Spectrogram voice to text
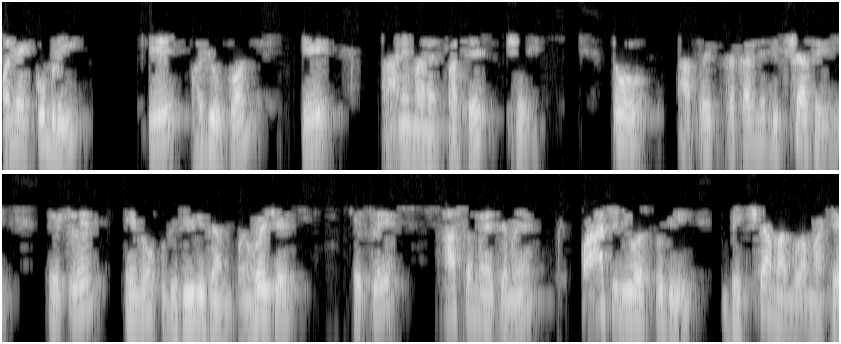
અને કુબડી એ હજુ પણ એ આણે મહારાજ પાસે છે. તો આ તો એક પ્રકારની દીક્ષા થઈ એટલે એનું વિધિ વિધાન પણ હોય છે. એટલે આ સમયે તેમણે પાંચ દિવસ સુધી ભિક્ષા માંગવા માટે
